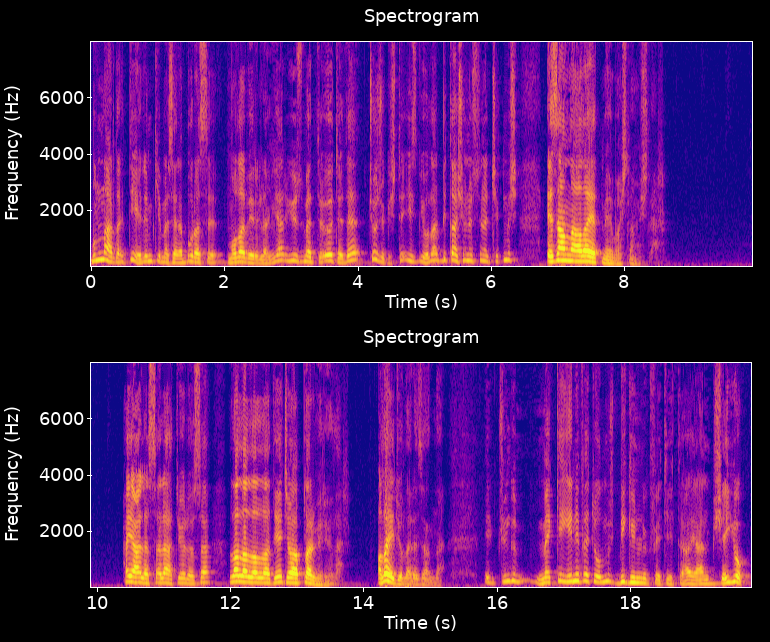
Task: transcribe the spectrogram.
Bunlar da diyelim ki mesela burası mola verilen yer 100 metre ötede çocuk işte izliyorlar. Bir taşın üstüne çıkmış ezanla alay etmeye başlamışlar. Hayale salat diyorlarsa la la la la diye cevaplar veriyorlar. Alay ediyorlar ezanla. E, çünkü Mekke yeni fethi olmuş bir günlük fetih daha yani bir şey yok.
